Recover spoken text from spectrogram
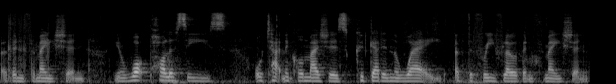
of information? You know, what policies or technical measures could get in the way of the free flow of information?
